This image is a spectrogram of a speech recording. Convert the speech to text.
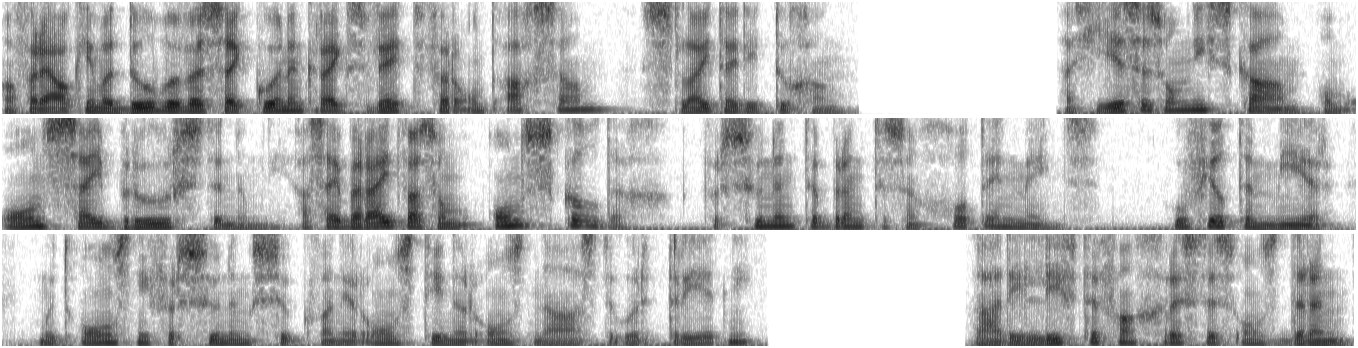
Maar vir elkeen wat doelbewus sy koninkrykswet verontagsaam, sluit hy die toegang. As Jesus hom nie skaam om ons sy broers te noem nie, as hy bereid was om onskuldig versoening te bring tussen God en mens. Hoeveel te meer moet ons nie versoening soek wanneer ons teenoor ons naaste oortree het nie? Laat die liefde van Christus ons dring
